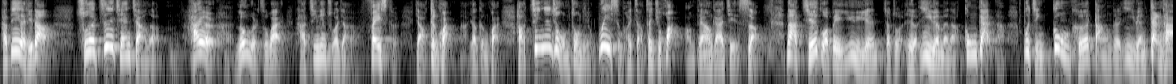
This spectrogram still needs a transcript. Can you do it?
他第一个提到，除了之前讲的 higher longer 之外，他今天主要讲 faster 要更快啊。要更快。好，今天就我们重点，为什么会讲这句话啊？我们等下要跟大家解释啊。那结果被预言叫做呃议员们呢公干啊，不仅共和党的议员干他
